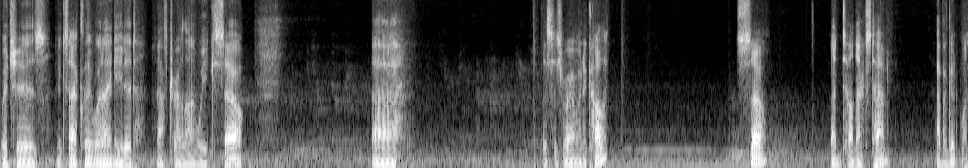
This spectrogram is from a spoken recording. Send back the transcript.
which is exactly what I needed after a long week. So, uh, this is where I'm going to call it. So, until next time, have a good one.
